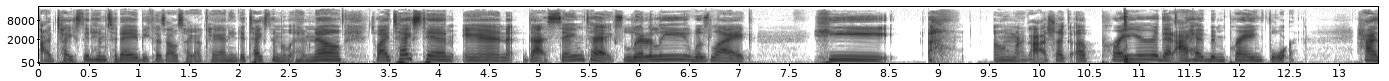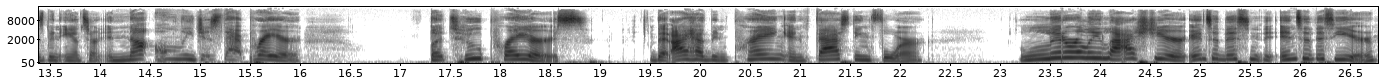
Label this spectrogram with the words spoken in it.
I texted him today because I was like okay I need to text him to let him know. So I text him and that same text literally was like he oh my gosh like a prayer that I have been praying for has been answered. And not only just that prayer but two prayers that I have been praying and fasting for literally last year into this into this year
